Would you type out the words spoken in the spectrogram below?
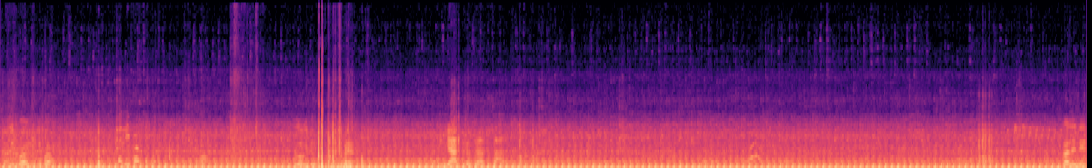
Tak lepas, tak lepas. Jatuh atas. Kali ni. Ya.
